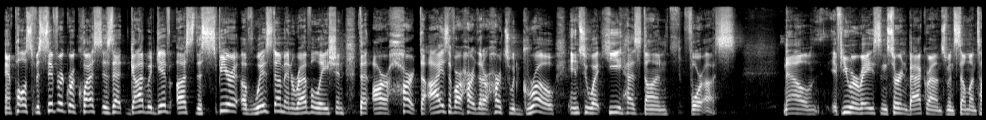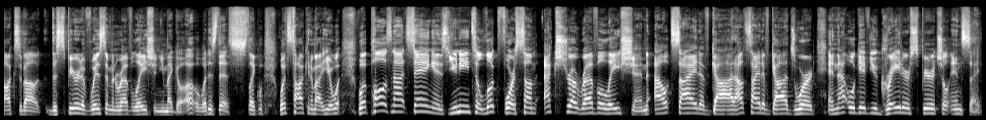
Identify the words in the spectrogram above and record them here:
And Paul's specific request is that God would give us the spirit of wisdom and revelation, that our heart, the eyes of our heart, that our hearts would grow into what he has done for us. Now, if you were raised in certain backgrounds, when someone talks about the spirit of wisdom and revelation, you might go, Oh, what is this? Like, what's talking about here? What, what Paul is not saying is you need to look for some extra revelation outside of God, outside of God's word, and that will give you greater spiritual insight.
